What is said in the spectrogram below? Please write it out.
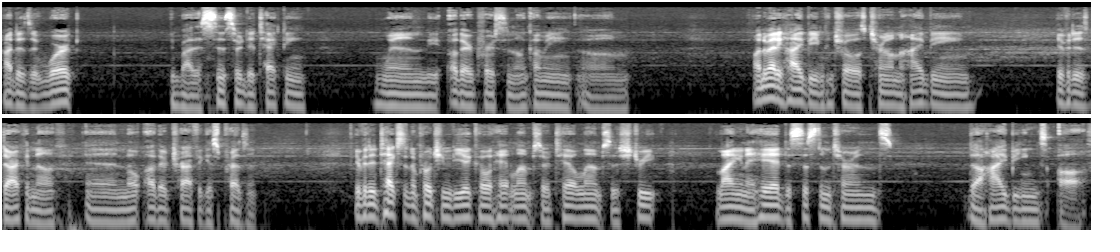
How does it work? By the sensor detecting when the other person oncoming um, automatic high beam controls turn on the high beam if it is dark enough and no other traffic is present. If it detects an approaching vehicle, headlamps or tail lamps or street lighting ahead, the system turns the high beams off.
